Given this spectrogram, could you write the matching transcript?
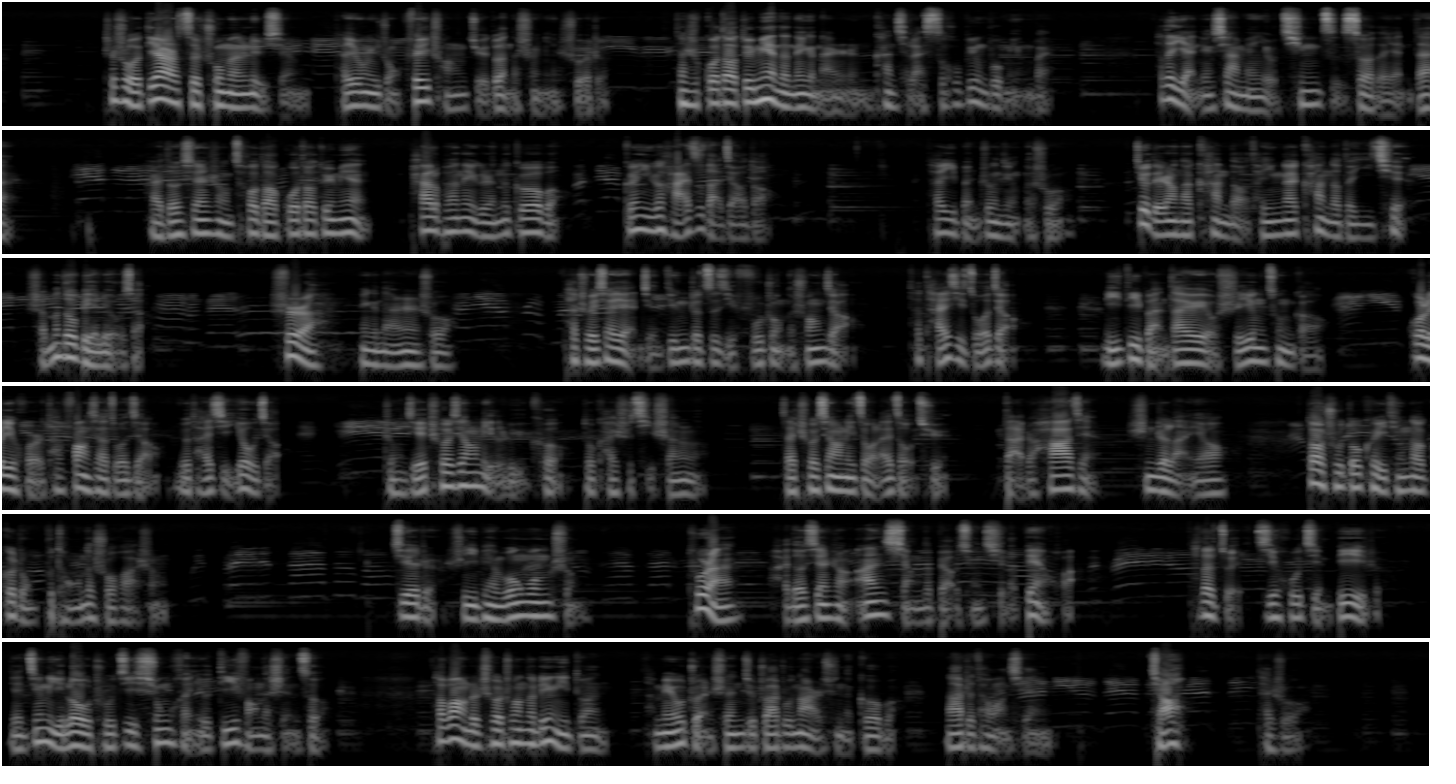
这是我第二次出门旅行，他用一种非常决断的声音说着。但是过道对面的那个男人看起来似乎并不明白，他的眼睛下面有青紫色的眼袋。海德先生凑到过道对面，拍了拍那个人的胳膊，跟一个孩子打交道。他一本正经地说：“就得让他看到他应该看到的一切，什么都别留下。”是啊，那个男人说。他垂下眼睛，盯着自己浮肿的双脚。他抬起左脚。离地板大约有十英寸高。过了一会儿，他放下左脚，又抬起右脚。整节车厢里的旅客都开始起身了，在车厢里走来走去，打着哈欠，伸着懒腰，到处都可以听到各种不同的说话声。接着是一片嗡嗡声。突然，海德先生安详的表情起了变化，他的嘴几乎紧闭着，眼睛里露出既凶狠又提防的神色。他望着车窗的另一端。他没有转身，就抓住纳尔逊的胳膊，拉着他往前。瞧，他说：“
